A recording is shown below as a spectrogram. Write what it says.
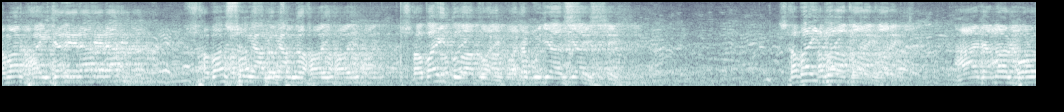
আমার ভাইজানেরা এরা সবার সঙ্গে আলোচনা হয়। হয় সবাই দোয়া করে, কথা বুঝে আসছে সবাই দোয়া করে। আজ আমার বড়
